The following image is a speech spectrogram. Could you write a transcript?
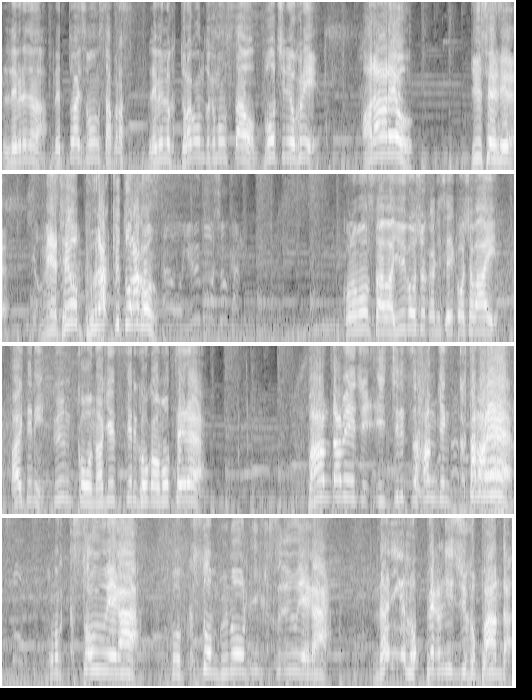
レベル7レッドアイズモンスタープラスレベル6ドラゴン族モンスターを墓地に送り現れよ流星流。メテオブラックドラゴン。このモンスターは融合召喚に成功した場合相手にうんこを投げつける効果を持っている。バンダメージ一律半減くたばれ。このクソ運営がこのクソ無能リンクス運営が何が625バーンだ。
